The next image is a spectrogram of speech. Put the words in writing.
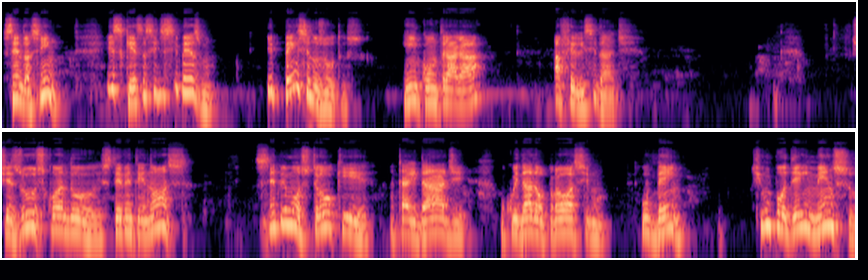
Sendo assim, esqueça-se de si mesmo e pense nos outros e encontrará a felicidade. Jesus, quando esteve entre nós, sempre mostrou que a caridade, o cuidado ao próximo, o bem, tinha um poder imenso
